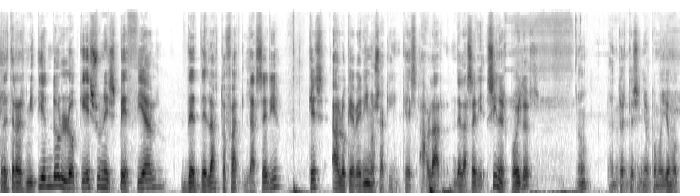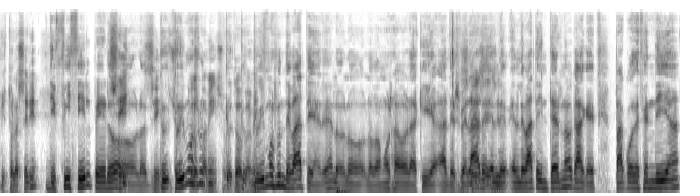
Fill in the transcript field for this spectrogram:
Retransmitiendo lo que es un especial de The Last of Us, la serie, que es a lo que venimos aquí, que es hablar de la serie sin spoilers, ¿no? Tanto este señor como yo hemos visto la serie. Difícil, pero Sí, lo- sí, tu- sobre tuvimos, un, mí, tu- tuvimos debate, ¿eh? lo, lo- lo vamos ahora aquí a desvelar, Sí, el, el debate interno que Paco defendía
